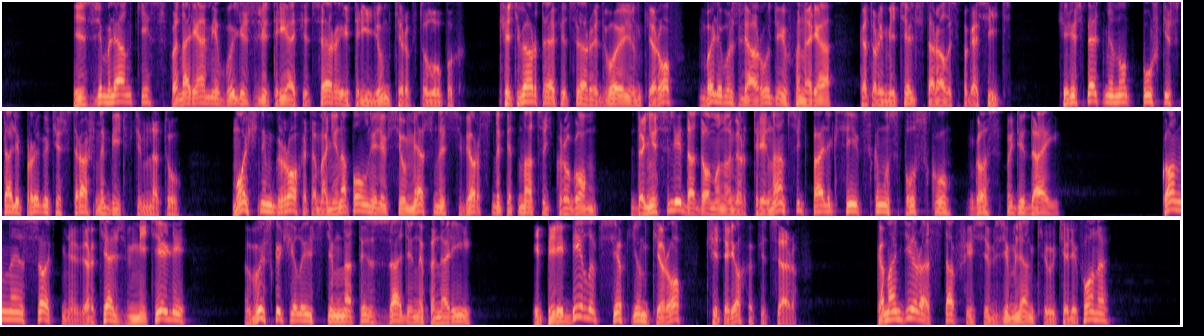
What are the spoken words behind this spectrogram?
Из землянки с фонарями вылезли три офицера и три юнкера в тулупах. Четвертый офицер и двое юнкеров были возле орудия фонаря, который метель старалась погасить. Через пять минут пушки стали прыгать и страшно бить в темноту. Мощным грохотом они наполнили всю местность верст на пятнадцать кругом, донесли до дома номер тринадцать по Алексеевскому спуску «Господи, дай!» Конная сотня, вертясь в метели, выскочила из темноты сзади на фонари и перебила всех юнкеров, четырех офицеров. Командир, оставшийся в землянке у телефона,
